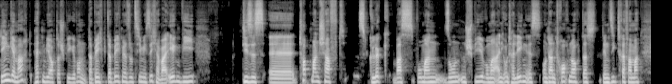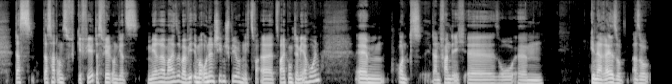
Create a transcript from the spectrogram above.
den gemacht, hätten wir auch das Spiel gewonnen. Da bin ich, da bin ich mir so ziemlich sicher, weil irgendwie dieses äh, Top-Mannschaftsglück, was, wo man so ein Spiel, wo man eigentlich unterlegen ist und dann Troch noch das, den Siegtreffer macht, das, das hat uns gefehlt. Das fehlt uns jetzt mehrere Weise, weil wir immer unentschieden spielen und nicht zwei, äh, zwei Punkte mehr holen. Ähm, und dann fand ich äh, so ähm, generell so, also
